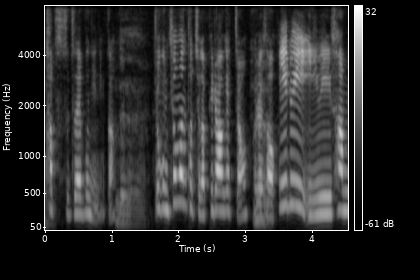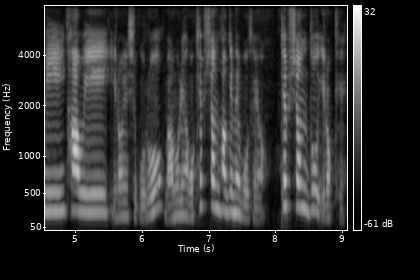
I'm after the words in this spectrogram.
탑 세븐이니까. 네네네. 조금 휴먼 터치가 필요하겠죠. 그래서 1위, 2위, 3위, 4위 이런 식으로 마무리하고 캡션 확인해 보세요. 캡션도 이렇게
